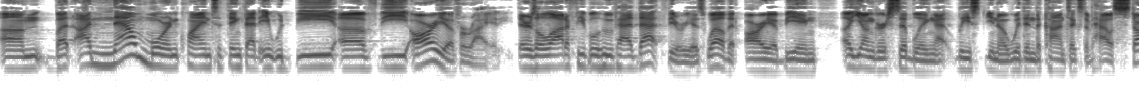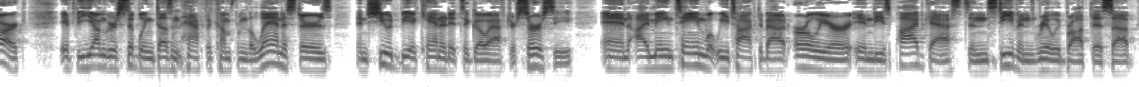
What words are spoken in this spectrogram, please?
Um, but I'm now more inclined to think that it would be of the Arya variety. There's a lot of people who've had that theory as well, that Arya being a younger sibling, at least, you know, within the context of House Stark, if the younger sibling doesn't have to come from the Lannisters, then she would be a candidate to go after Cersei. And I maintain what we talked about earlier in these podcasts, and Stephen really brought this up,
